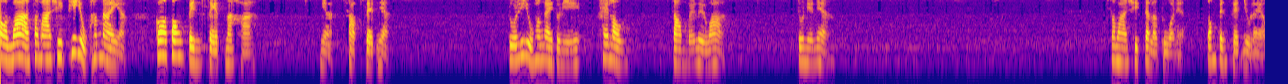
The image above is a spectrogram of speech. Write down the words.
นอนว่าสมาชิกที่อยู่ข้างในอะก็ต้องเป็นเซตนะคะ เนี่ย subset เนี่ย ตัวที่อยู่ข้างในตัวนี้ให้เราจำไว้เลยว่า ตัวนี้เนี่ย สมาชิกแต่ละตัวเนี่ยต้องเป็นเซตอยู่แล้ว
